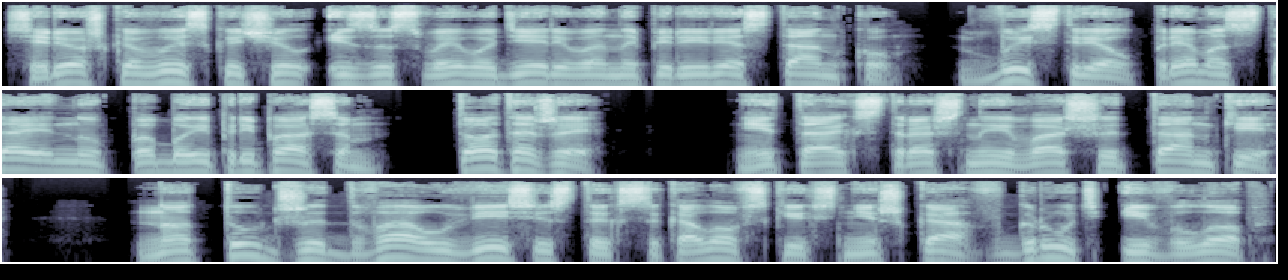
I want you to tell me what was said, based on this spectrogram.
Сережка выскочил из-за своего дерева на перерез танку. Выстрел прямо стайну по боеприпасам. То-то же! Не так страшны ваши танки. Но тут же два увесистых соколовских снежка в грудь и в лоб.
